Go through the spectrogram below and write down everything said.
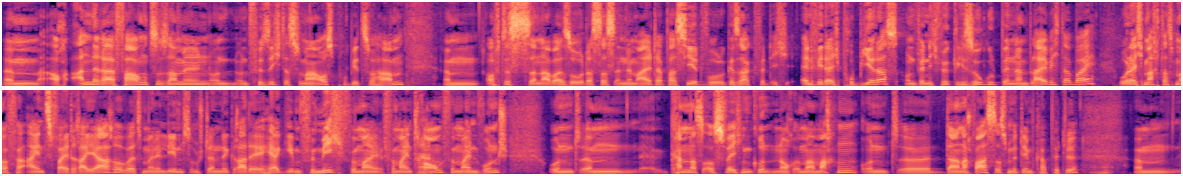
ähm, auch andere Erfahrungen zu sammeln und, und für sich das mal ausprobiert zu haben. Ähm, oft ist es dann aber so, dass das in einem Alter passiert, wo gesagt wird, ich entweder ich probiere das und wenn ich wirklich so gut bin, dann bleibe ich dabei, oder ich mache das mal für ein, zwei, drei Jahre, weil es meine Lebensumstände gerade hergeben für mich, für mein, für meinen Traum, für meinen Wunsch und ähm, kann das aus welchen Gründen auch immer machen und äh, danach war es das mit dem Kapitel. Ähm,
